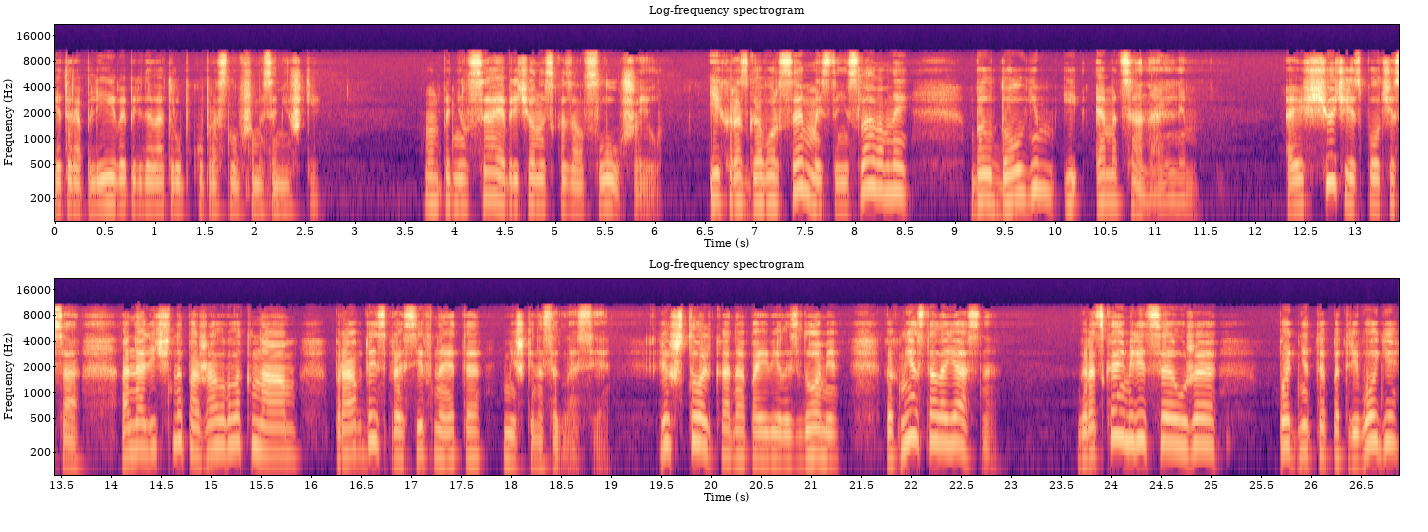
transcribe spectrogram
Я торопливо передала трубку проснувшемуся Мишке. Он поднялся и обреченно сказал «слушаю». Их разговор с Эммой Станиславовной был долгим и эмоциональным. А еще через полчаса она лично пожаловала к нам, правда, и спросив на это Мишкина согласие. Лишь только она появилась в доме, как мне стало ясно — Городская милиция уже поднята по тревоге,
